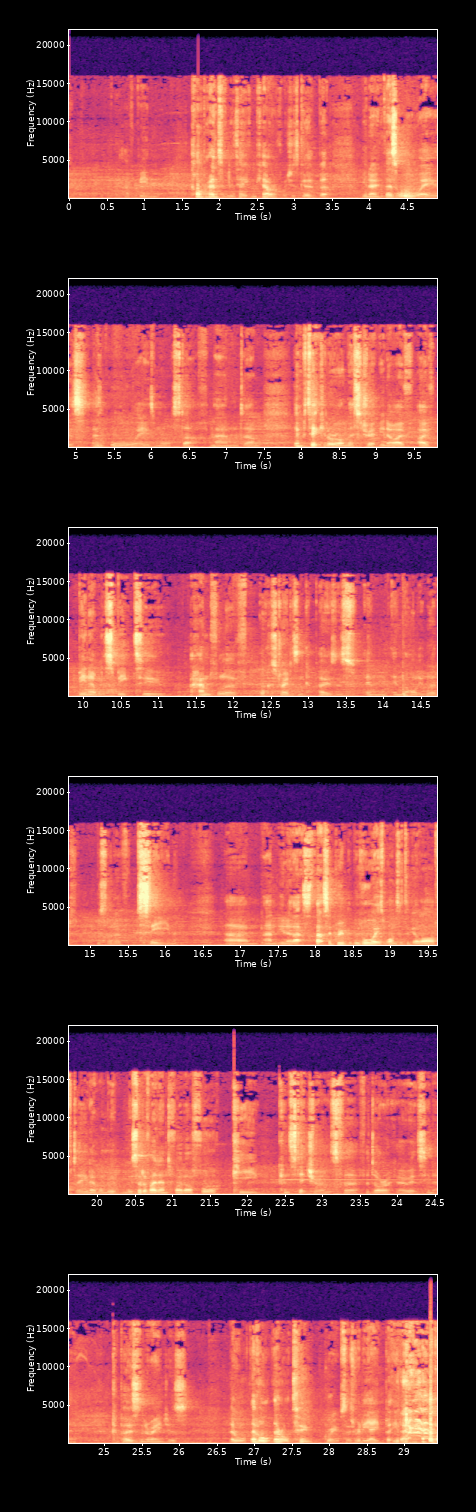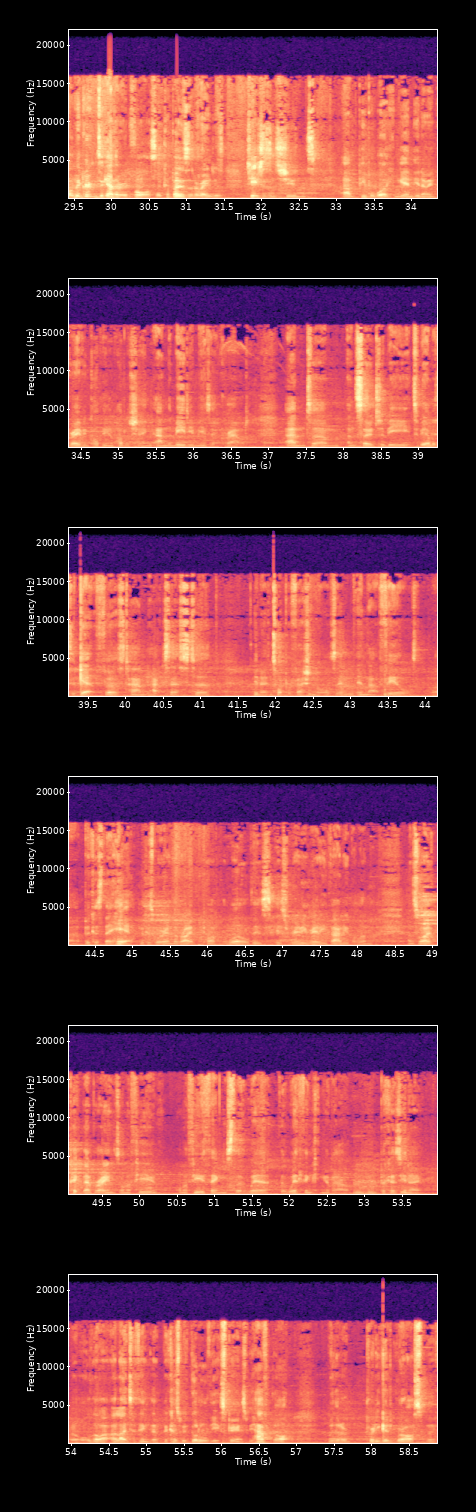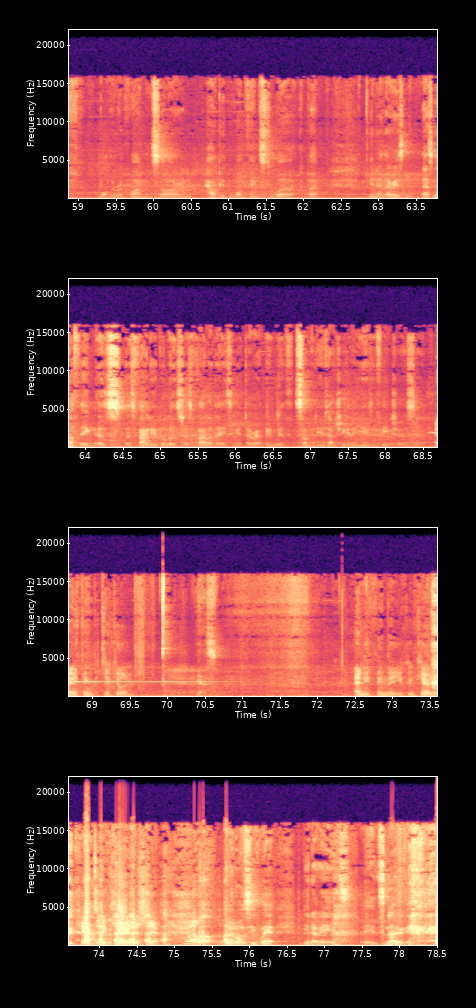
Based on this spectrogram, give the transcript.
have been comprehensively taken care of, which is good. But you know, there's always there's always more stuff, Mm-hmm. and um, in particular on this trip, you know, I've I've been able to speak to a handful of orchestrators and composers in in the Hollywood sort of scene. Um, and you know that's that's a group that we've always wanted to go after. You know when we, when we sort of identified our four key constituents for, for Dorico, it's you know composers and arrangers. They're all they're all they're all two groups. It's really eight, but you know but we group them together in four. So composers and arrangers, teachers and students, um, people working in you know engraving, copying, and publishing, and the media music crowd. And um, and so to be to be able to get first hand access to you know top professionals in, in that field uh, because they're here because we're in the right part of the world is, is really really valuable. And, and so I've picked their brains on a few on a few things that we're that we're thinking about. Because you know although I, I like to think that because we've got all the experience we have got we've got a pretty good grasp of what the requirements are and how people want things to work. But you know there isn't there's nothing as, as valuable as just validating it directly with somebody who's actually going to use a feature so Anything particular? yes Anything that you could care to care to, care to share? Well, well, I mean, obviously, we're you know, it's it's no.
